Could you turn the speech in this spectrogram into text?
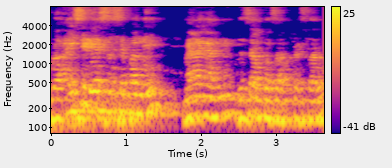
ఇప్పుడు ఐసిడిఎస్ సిబ్బంది మేడం గారిని దిశాలతో సహకరిస్తారు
